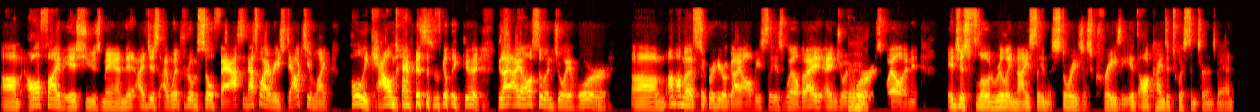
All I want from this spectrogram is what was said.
um, all five issues, man. I just I went through them so fast, and that's why I reached out to you. I'm like, holy cow, man, this is really good because I, I, also enjoy horror. Um, I'm, I'm, a superhero guy, obviously as well, but I, I enjoy mm-hmm. horror as well, and it, it just flowed really nicely, and the story is just crazy. It's all kinds of twists and turns, man.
